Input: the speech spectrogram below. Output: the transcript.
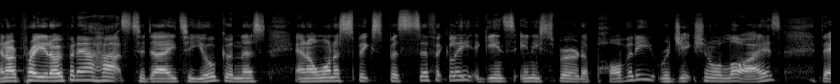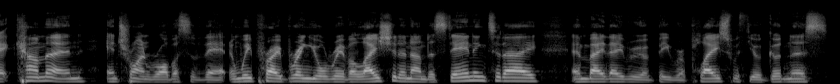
And I pray you'd open our hearts today to your goodness. And I want to speak specifically against any spirit of poverty, rejection, or lies that come in and try and rob us of that. And we pray, bring your revelation and understanding today, and may they be replaced with your goodness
